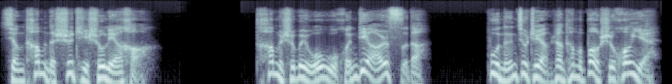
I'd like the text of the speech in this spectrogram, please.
将他们的尸体收敛好。他们是为我武魂殿而死的，不能就这样让他们暴尸荒野。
